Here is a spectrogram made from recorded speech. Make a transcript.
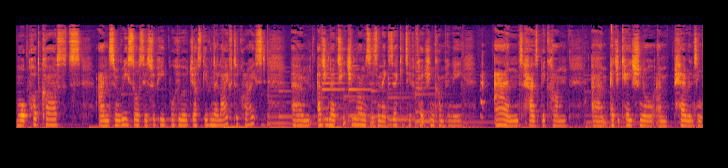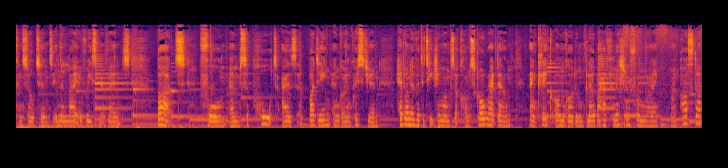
more podcasts and some resources for people who have just given their life to Christ. Um, as you know, Teaching Mums is an executive coaching company and has become um, educational and parenting consultant in the light of recent events. But for um, support as a budding and growing Christian, head on over to teachingmums.com, scroll right down and click on the Golden Globe. I have permission from my, my pastor,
